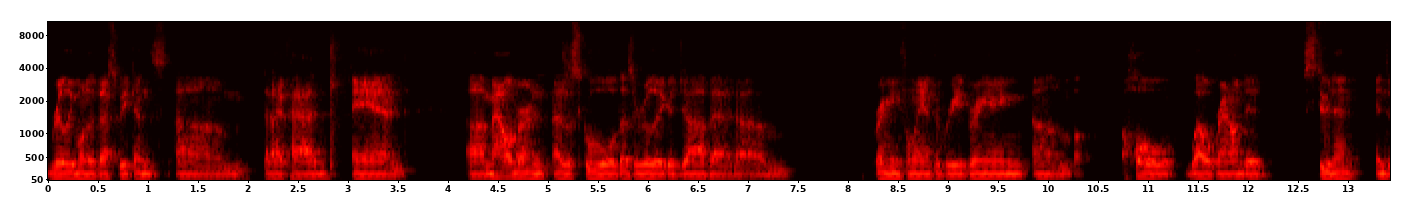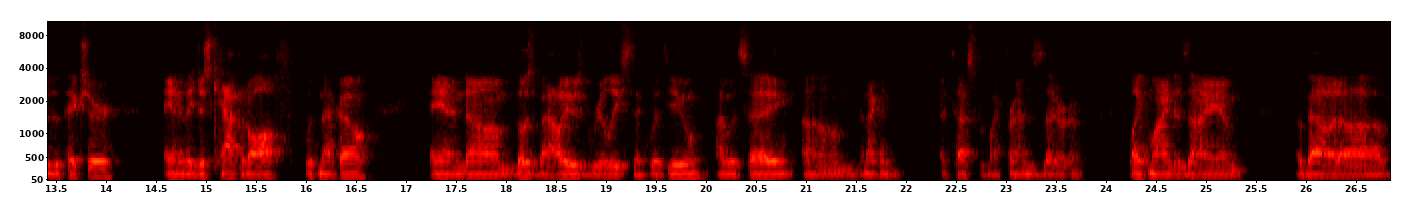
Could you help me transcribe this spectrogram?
really one of the best weekends um, that I've had, and uh, Malvern as a school does a really good job at um, bringing philanthropy, bringing um, a whole well-rounded student into the picture and they just cap it off with MECO. And um, those values really stick with you, I would say. Um, and I can attest for my friends that are like-minded as I am about, uh,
